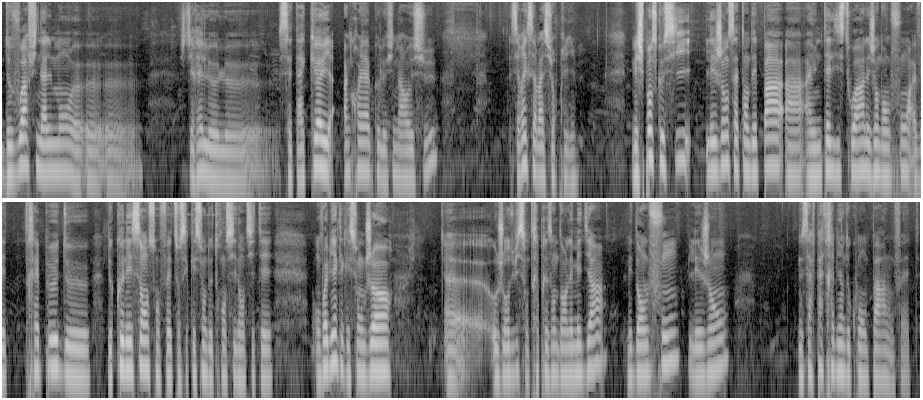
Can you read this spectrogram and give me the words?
de voir finalement, euh, euh, je dirais, le, cet accueil incroyable que le film a reçu, c'est vrai que ça m'a surpris. Mais je pense que si les gens ne s'attendaient pas à, une telle histoire, les gens dans le fond avaient très peu de, connaissances en fait sur ces questions de transidentité. On voit bien que les questions de genre aujourd'hui sont très présentes dans les médias, mais dans le fond, les gens ne savent pas très bien de quoi on parle en fait.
